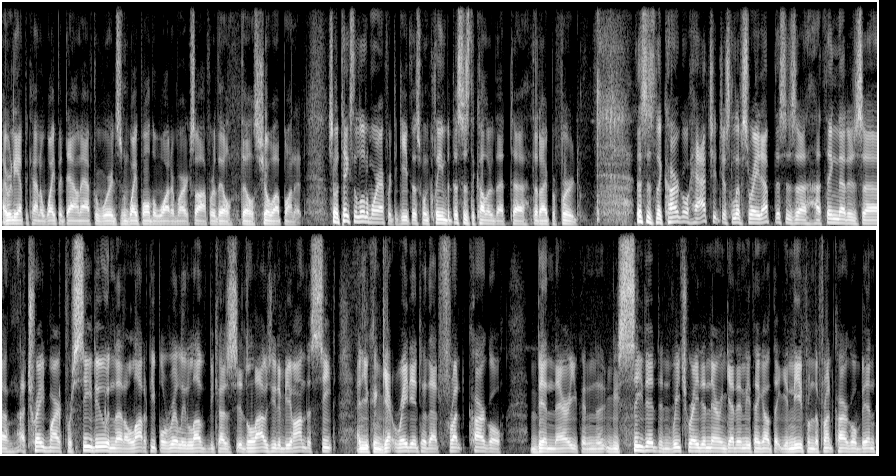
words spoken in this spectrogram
I really have to kind of wipe it down afterwards and wipe all the watermarks off or they'll, they'll show up on it. So it takes a little more effort to keep this one clean, but this is the color that, uh, that I preferred. This is the cargo hatch. It just lifts right up. This is a, a thing that is a, uh, a trademark for Sea-Doo and that a lot of people really love because it allows you to be on the seat and you can get right into that front cargo bin there. You can be seated and reach right in there and get anything out that you need from the front cargo bin.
